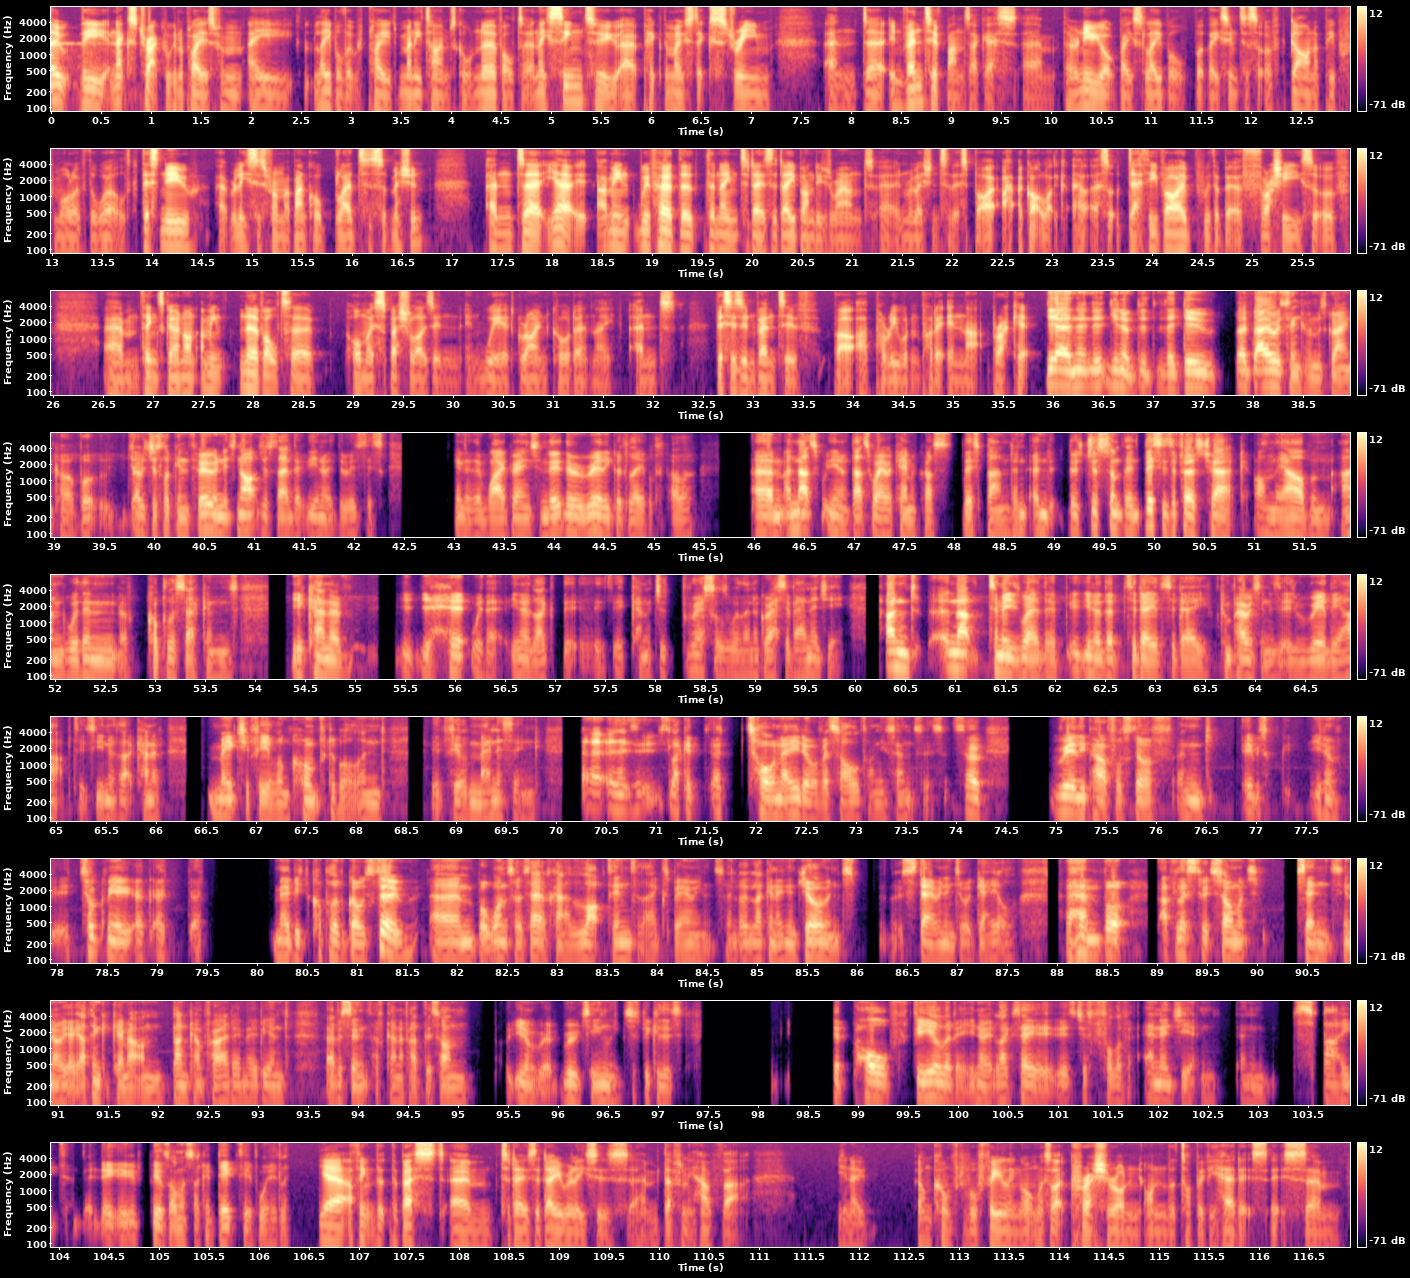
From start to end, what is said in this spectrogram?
So the next track we're going to play is from a label that we've played many times called Nerve Altar, and they seem to uh, pick the most extreme and uh, inventive bands, I guess. Um, they're a New York-based label, but they seem to sort of garner people from all over the world. This new uh, release is from a band called Bled to Submission, and uh, yeah, it, I mean, we've heard the the name Today Is the Day bandied around uh, in relation to this, but I, I got like a, a, sort of deathy vibe with a bit of thrashy sort of um, things going on. I mean, Nerve Altar almost specialize in in weird grindcore, don't they? And this is inventive, but I probably wouldn't put it in that bracket. Yeah, and you know they do. I always think of them as grindcore, but I was just looking through, and it's not just that. You know there is this, you know, the wide range, and they, they're a really good label to follow. Um, and that's you know that's where I came across this band, and and there's just something. This is the first track on the album, and within a couple of seconds, you kind of you, you hit with it. You know, like it, it kind of just bristles with an aggressive energy, and and that to me is where the you know the today today comparison is, is really apt. It's you know that kind of makes you feel uncomfortable and it feels menacing. Uh, it's, it's, like a, a tornado of assault on your senses. So really powerful stuff, and it was you know it took me a, a, a maybe a couple of goes through. Um, but once I was there, I was kind of locked into that experience and like an endurance, staring into a gale. Um, but I've listened to it so much since. You know, I think it came out on Bandcamp Friday maybe, and ever since I've kind of had this on, you know, routinely, just because it's the whole feel of it. You know, like I say, it's just full of energy and and spite. It, it feels almost like addictive, weirdly. Yeah, I think that the best um, today's the day releases um, definitely have that, you know, uncomfortable feeling, almost like pressure on, on the top of your head. It's it's um,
